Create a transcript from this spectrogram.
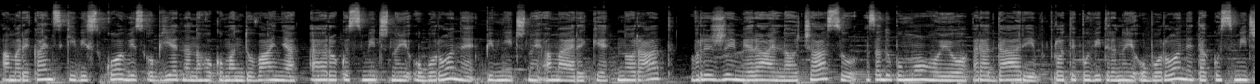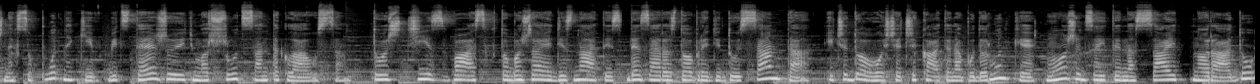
американські військові з об'єднаного командування аерокосмічної оборони Північної Америки НОРАД в режимі реального часу за допомогою радарів протиповітряної оборони та космічних супутників відстежують маршрут Санта Клауса. Тож ті з вас, хто бажає дізнатись, де зараз добрий дідусь Санта і чи довго ще чекати на подарунки, можуть зайти на сайт Нораду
